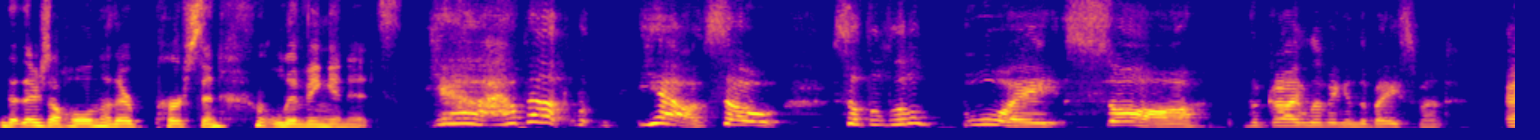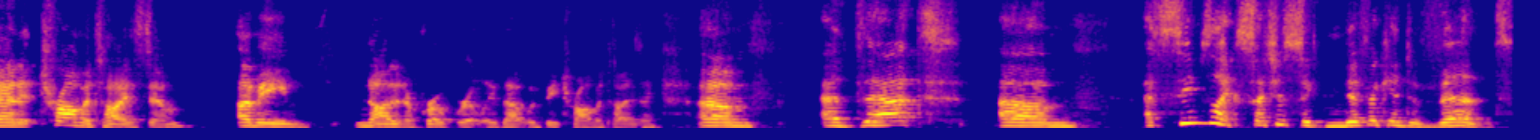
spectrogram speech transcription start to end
that there's a whole nother person living in it. Yeah, how about yeah, so so the little boy saw the guy living in the basement and it traumatized him. I mean, not inappropriately, that would be traumatizing. Um and that um it seems like such a significant event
